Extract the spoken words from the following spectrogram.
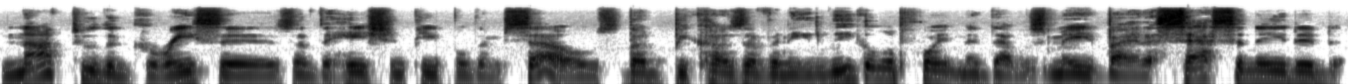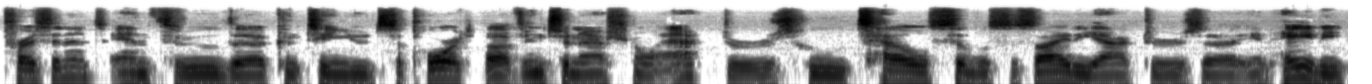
not through the graces of the Haitian people themselves, but because of an illegal appointment that was made by an assassinated president and through the continued support of international actors who tell civil society actors uh, in Haiti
